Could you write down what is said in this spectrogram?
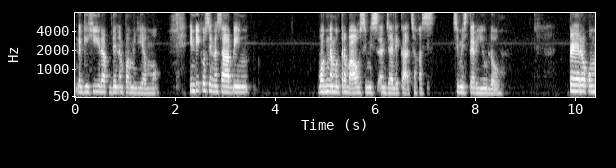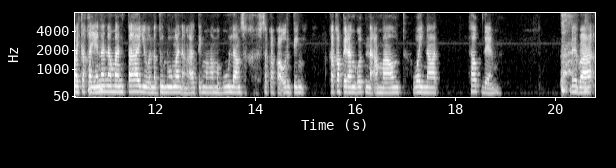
Naghihirap din ang pamilya mo. Hindi ko sinasabing wag na magtrabaho si Miss Angelica at saka si, Mr. Yulo. Pero kung may kakayanan naman tayo na tulungan ang ating mga magulang sa, sa kakaunting kakapiranggot na amount, why not help them? 'Di ba?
